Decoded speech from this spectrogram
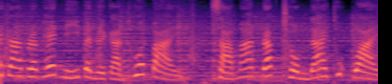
ายการประเภทนี้เป็นรายการทั่วไป สามารถรับชมได้ทุกวัย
